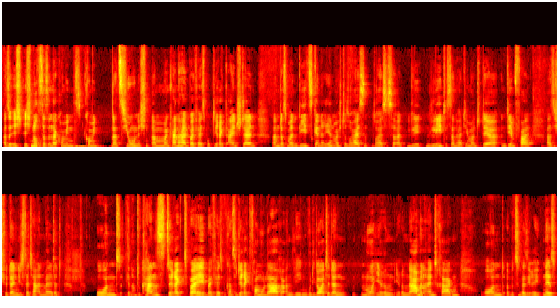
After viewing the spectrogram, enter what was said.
also ich, ich nutze das in der Kombination. Ich, ähm, man kann halt bei Facebook direkt einstellen, ähm, dass man Leads generieren möchte. So heißt, so heißt es halt, ein Lead ist dann halt jemand, der in dem Fall äh, sich für deinen Newsletter anmeldet. Und genau. du kannst direkt bei, bei Facebook kannst du direkt Formulare anlegen, wo die Leute dann nur ihren, ihren Namen eintragen und äh, beziehungsweise ihre, nee, es,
